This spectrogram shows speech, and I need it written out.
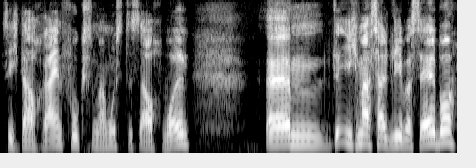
sich da auch reinfuchsen, man muss das auch wollen. Ähm, ich mache es halt lieber selber,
